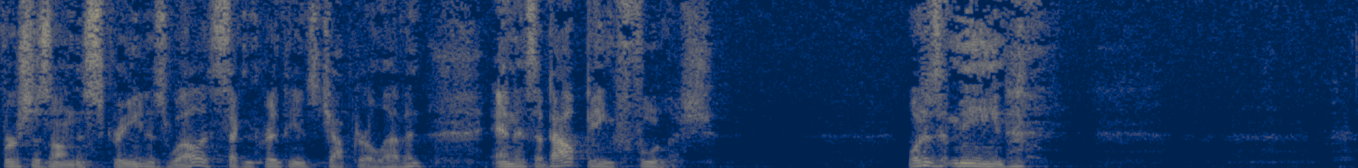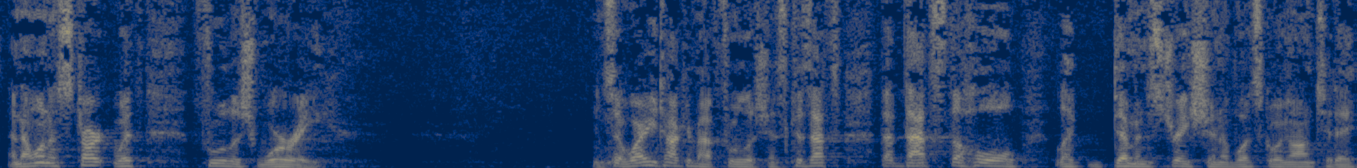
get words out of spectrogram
verses on the screen as well. It's 2 Corinthians chapter 11, and it's about being foolish. What does it mean? And I want to start with foolish worry. And so why are you talking about foolishness? Because that's that, that's the whole like demonstration of what's going on today.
